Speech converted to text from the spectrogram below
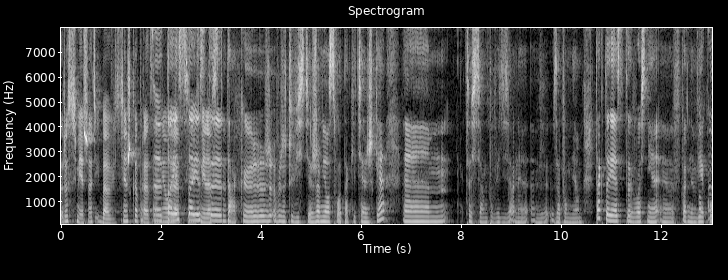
rozśmieszać i bawić. Ciężka praca. Miała To jest, to rację jest e, Chmielewska. tak, rzeczywiście rzemiosło takie ciężkie. Coś chciałam powiedzieć, ale e, zapomniałam. Tak to jest e, właśnie e, w pewnym wieku.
